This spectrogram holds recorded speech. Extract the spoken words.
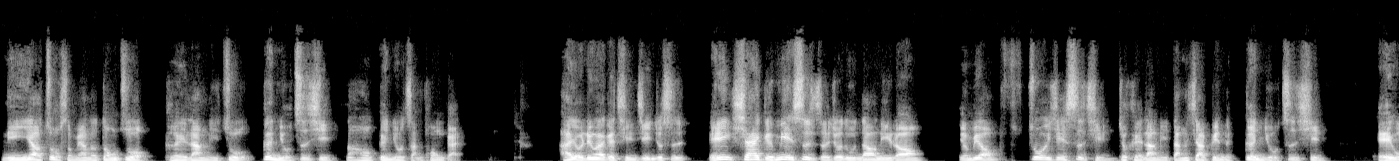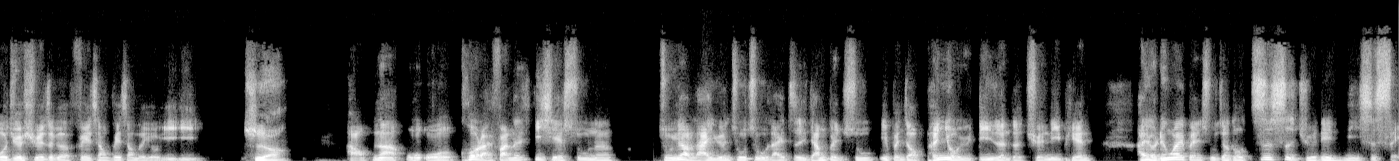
你要做什么样的动作，可以让你做更有自信，然后更有掌控感。还有另外一个情境，就是，诶，下一个面试者就轮到你了，有没有做一些事情，就可以让你当下变得更有自信？哎，我觉得学这个非常非常的有意义。是啊，好，那我我后来翻了一些书呢，主要来源出处来自两本书，一本叫《朋友与敌人的权利篇》，还有另外一本书叫做《知识决定你是谁》。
